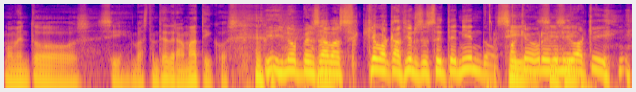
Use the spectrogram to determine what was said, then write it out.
momentos, sí, bastante dramáticos. Y no pensabas, ¿qué vacaciones estoy teniendo? Sí, ¿Para qué habré sí, venido sí. aquí?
